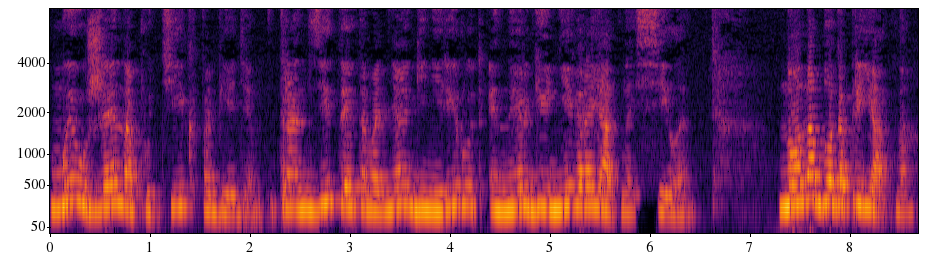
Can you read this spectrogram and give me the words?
мы уже на пути к победе. Транзиты этого дня генерируют энергию невероятной силы. Но она благоприятна.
